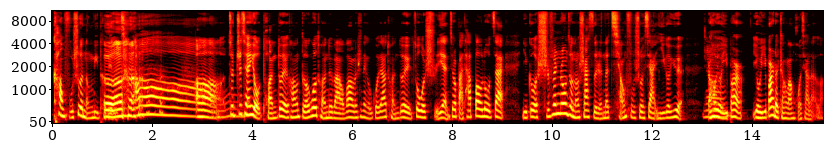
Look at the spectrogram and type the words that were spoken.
抗辐射能力特别强。哦，啊，就之前有团队，好像德国团队吧，我忘了是哪个国家团队做过实验，就是把它暴露在一个十分钟就能杀死人的强辐射下一个月，然后有一半儿有一半儿的蟑螂活下来了。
